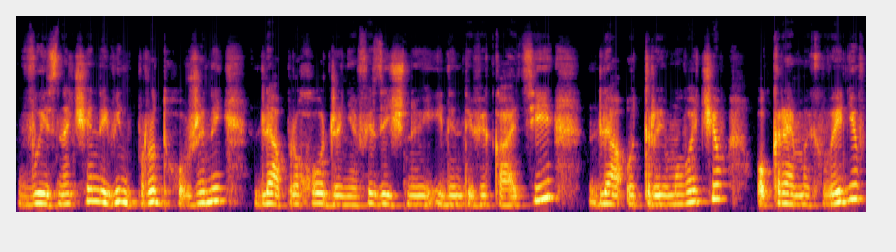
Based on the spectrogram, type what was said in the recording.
визначений, він продовжений для проходження фізичної ідентифікації для отримувачів окремих видів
